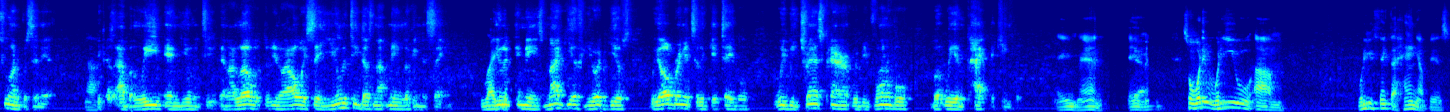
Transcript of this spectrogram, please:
200% in because I believe in unity. And I love, you know, I always say unity does not mean looking the same. Right. Unity means my gift, your gifts. We all bring it to the table. We be transparent, we be vulnerable, but we impact the kingdom. Amen. Amen. Yeah. So what do what do you um what do you think the hangup is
